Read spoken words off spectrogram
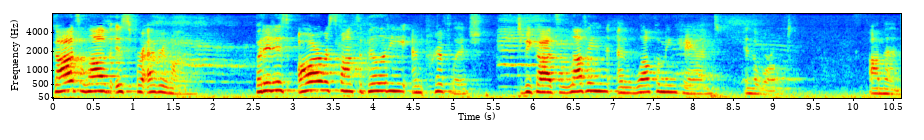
God's love is for everyone, but it is our responsibility and privilege to be God's loving and welcoming hand in the world. Amen.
